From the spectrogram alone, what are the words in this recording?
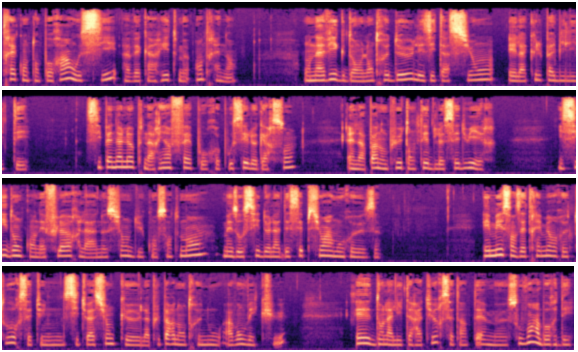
très contemporain aussi, avec un rythme entraînant. On navigue dans l'entre-deux, l'hésitation et la culpabilité. Si Pénélope n'a rien fait pour repousser le garçon, elle n'a pas non plus tenté de le séduire. Ici donc on effleure la notion du consentement, mais aussi de la déception amoureuse. Aimer sans être aimé en retour, c'est une situation que la plupart d'entre nous avons vécue, et dans la littérature, c'est un thème souvent abordé.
